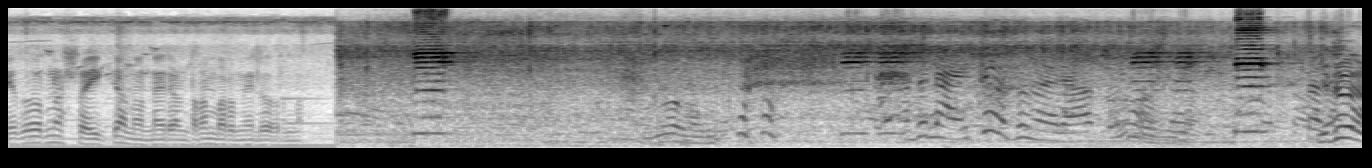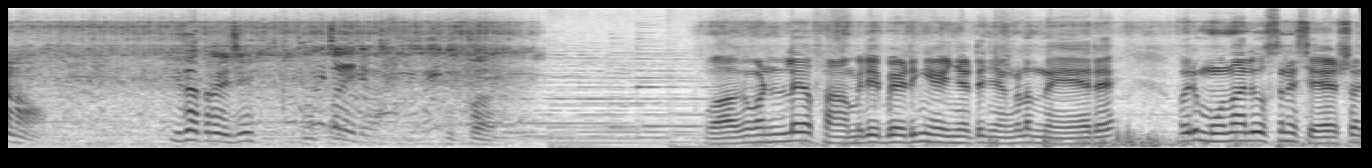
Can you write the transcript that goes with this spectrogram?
ഏതോ ഒരെണ്ണം സ്ട്രൈക്കാന്ന് പറഞ്ഞത് രണ്ടെണ്ണം പറഞ്ഞതിൽ ഒരെണ്ണം. ഇത് വേണോ? ഇത് എത്ര ചേച്ചി? മുപ്പത് വാഗമണിലെ ഫാമിലി ബേഡിങ് കഴിഞ്ഞിട്ട് ഞങ്ങൾ നേരെ ഒരു മൂന്നാൽ ദിവസത്തിന് ശേഷം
